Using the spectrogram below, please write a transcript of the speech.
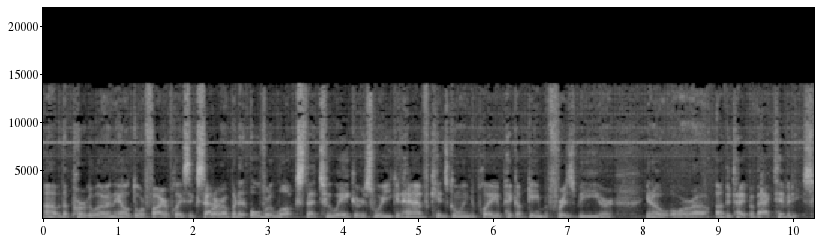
uh, the pergola and the outdoor fireplace, etc. Right. But it overlooks that two acres where you could have kids going to play a pickup game of frisbee or you know or uh, other type of activities.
